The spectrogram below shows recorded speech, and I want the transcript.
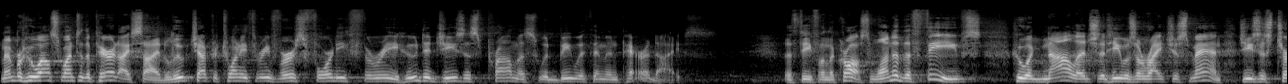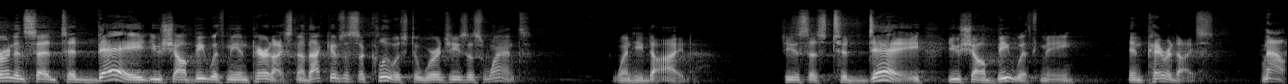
Remember who else went to the paradise side? Luke chapter 23, verse 43. Who did Jesus promise would be with him in paradise? The thief on the cross. One of the thieves who acknowledged that he was a righteous man. Jesus turned and said, Today you shall be with me in paradise. Now that gives us a clue as to where Jesus went when he died. Jesus says, Today you shall be with me in paradise. Now,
